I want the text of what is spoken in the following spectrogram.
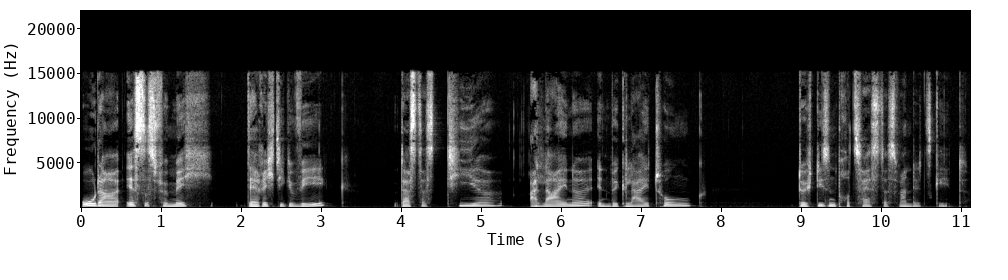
Oder ist es für mich der richtige Weg, dass das Tier alleine in Begleitung durch diesen Prozess des Wandels geht?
